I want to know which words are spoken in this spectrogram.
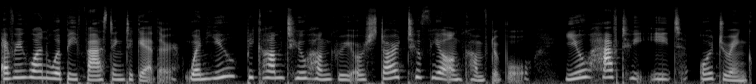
everyone would be fasting together. When you become too hungry or start to feel uncomfortable, you have to eat or drink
